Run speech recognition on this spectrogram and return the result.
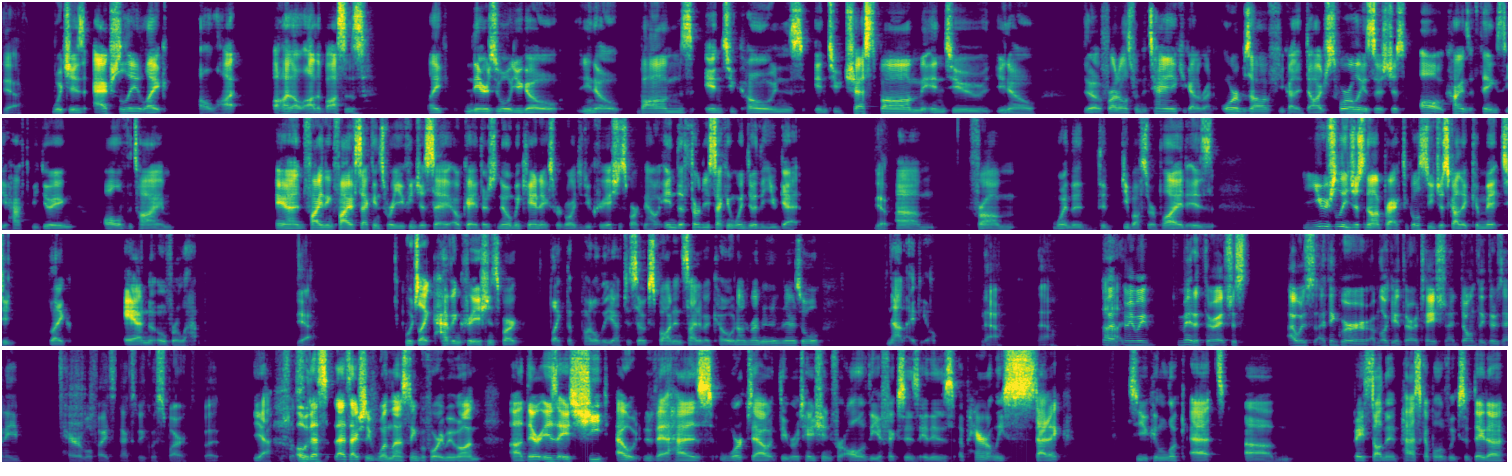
yeah. which is actually like a lot on a lot of bosses. Like Ner'zhul, you go, you know, bombs into cones, into chest bomb, into, you know, the frontals from the tank. You got to run orbs off. You got to dodge swirlies. There's just all kinds of things that you have to be doing all of the time. And finding five seconds where you can just say, okay, there's no mechanics. We're going to do Creation Spark now in the 30 second window that you get Yep. um, from when the, the debuffs are applied is usually just not practical. So you just got to commit to like an overlap, Yeah. Which like having creation spark, like the puddle that you have to soak spawn inside of a cone on Remnant of Ner'zhul, not ideal. No. No. But Uh, I mean, we made it through. it. It's just I was. I think we're. I'm looking at the rotation. I don't think there's any terrible fights next week with Sparks, but Yeah. Oh, see. that's that's actually one last thing before we move on. Uh, there is a sheet out that has worked out the rotation for all of the affixes. It is apparently static, so you can look at um, based on the past couple of weeks of data.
